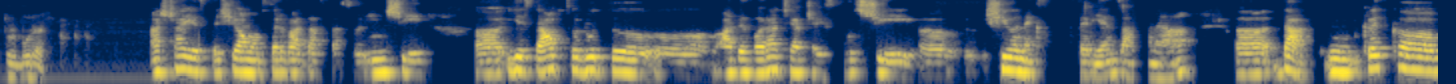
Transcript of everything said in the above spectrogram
tulburări. Așa este și eu am observat asta, Sorin, și uh, este absolut uh, adevărat ceea ce ai spus și, uh, și în experiența mea. Uh, da, cred că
